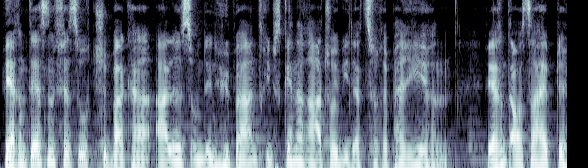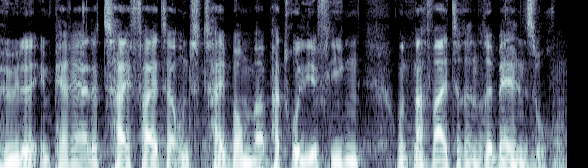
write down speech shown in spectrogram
Währenddessen versucht Chewbacca alles, um den Hyperantriebsgenerator wieder zu reparieren – während außerhalb der Höhle imperiale TIE Fighter und TIE Bomber Patrouille fliegen und nach weiteren Rebellen suchen.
